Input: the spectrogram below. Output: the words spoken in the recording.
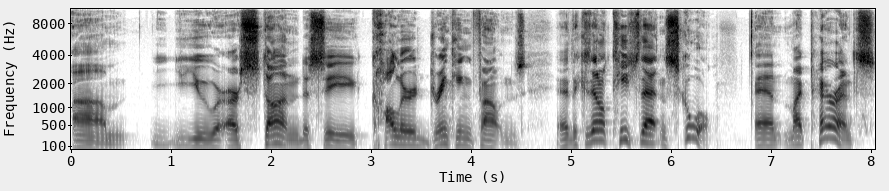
Um, you are stunned to see colored drinking fountains because they don't teach that in school. And my parents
